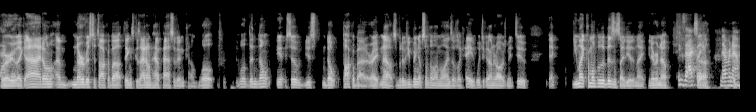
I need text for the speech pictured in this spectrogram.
Exactly. Where you're like, ah, I don't, I'm nervous to talk about things because I don't have passive income. Well, well, then don't. So you just don't talk about it, right? No. So, but if you bring up something along the lines of like, hey, if we took a hundred dollars, made two, you might come up with a business idea tonight. You never know. Exactly. So, never know.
